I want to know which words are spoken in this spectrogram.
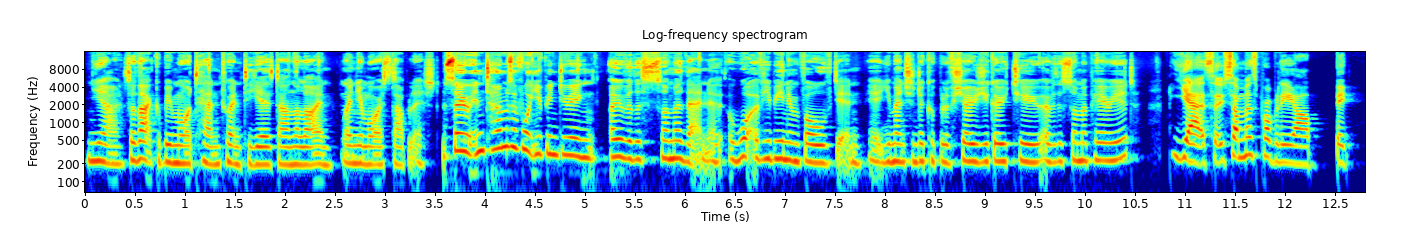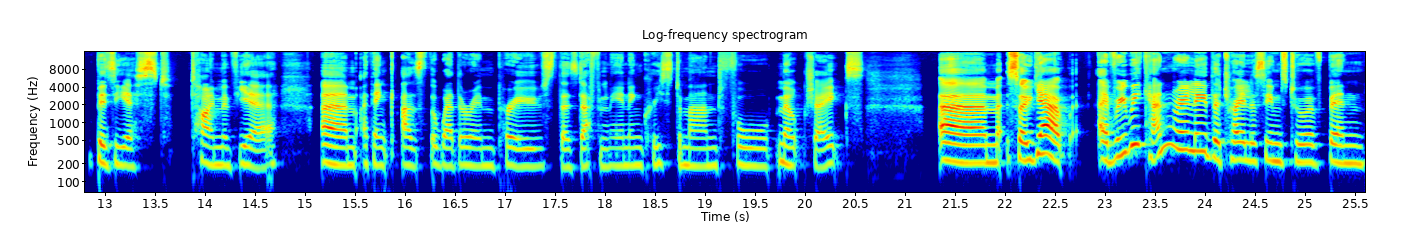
Yeah, so that could be more 10, 20 years down the line when you're more established. So, in terms of what you've been doing over the summer, then, uh, what have you been involved in? Uh, you mentioned a couple of shows you go to over the summer period. Yeah, so summer's probably our big busiest time of year. Um, I think as the weather improves, there's definitely an increased demand for milkshakes. Um, so yeah, every weekend really. The trailer seems to have been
